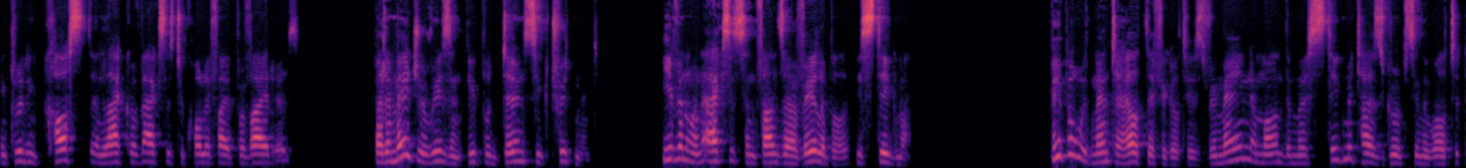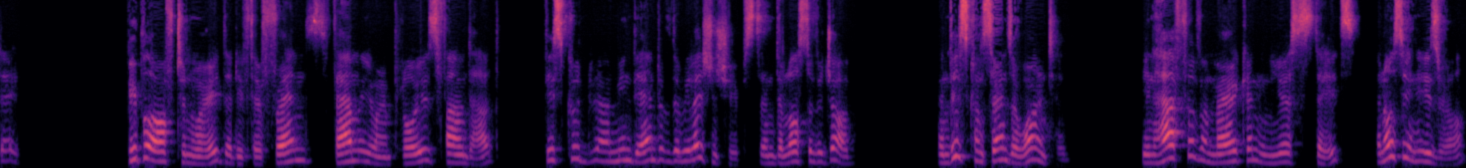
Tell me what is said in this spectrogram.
including cost and lack of access to qualified providers. But a major reason people don't seek treatment, even when access and funds are available, is stigma. People with mental health difficulties remain among the most stigmatized groups in the world today. People are often worried that if their friends, family, or employers found out, this could uh, mean the end of the relationships and the loss of a job. And these concerns are warranted. In half of American and US states, and also in Israel,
